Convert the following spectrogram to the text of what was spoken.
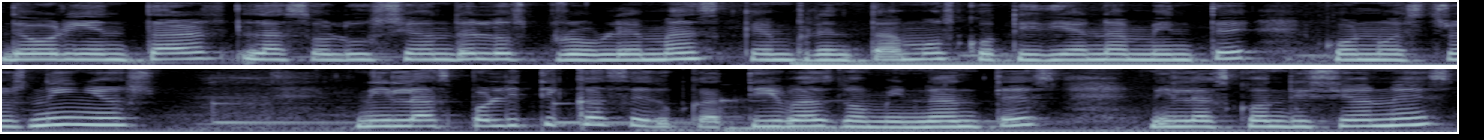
de orientar la solución de los problemas que enfrentamos cotidianamente con nuestros niños. Ni las políticas educativas dominantes ni las condiciones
